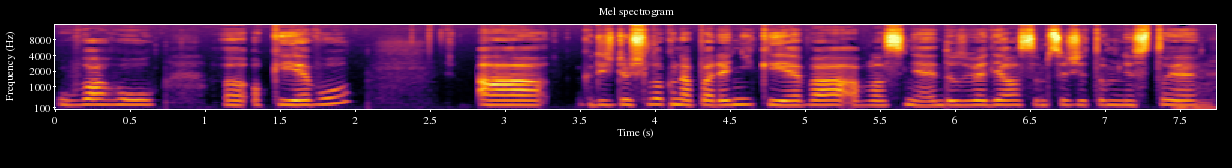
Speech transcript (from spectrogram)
úvahu o Kijevu a když došlo k napadení Kijeva a vlastně dozvěděla jsem se, že to město je mm-hmm.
